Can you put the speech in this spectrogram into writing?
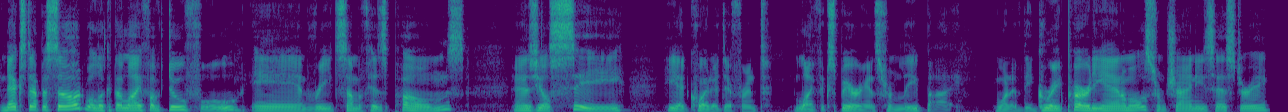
Next episode, we'll look at the life of Du Fu and read some of his poems. As you'll see, he had quite a different life experience from Li Bai, one of the great party animals from Chinese history.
